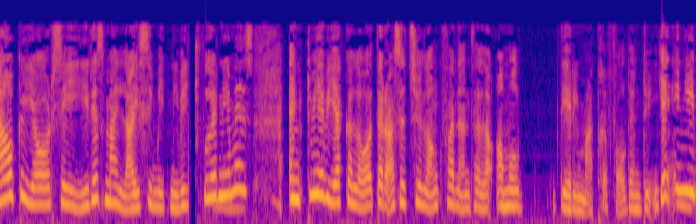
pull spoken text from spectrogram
elke jaar sê hier is my lysie met nuwe voornemens en 2 weke later as dit so lank van dan is hulle almal deur die mat geval dan doen jy en jy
